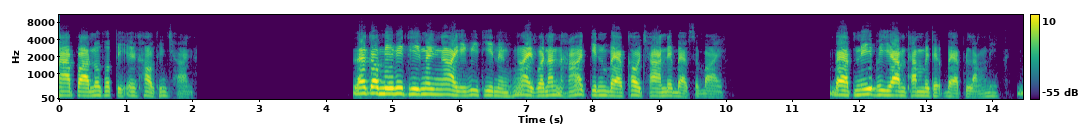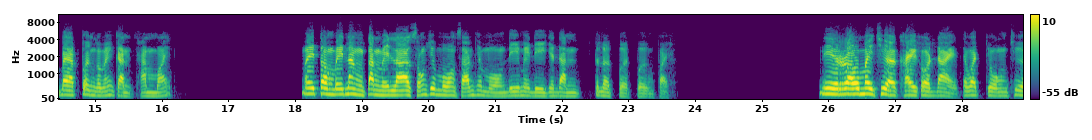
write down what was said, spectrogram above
นาปานุสติให้เข้าถึงฌาน แล้วก็มีวิธีง่าย ๆ อีกวิธีหนึ่งง่ายกว่านั้นหากินแบบเข้าฌานได้แบบสบาย แบบนี้พยายามทำไปเถอะแบบหลังนี่แบบต้นก็เหมือนกันทำไว้ ไม่ต้องไปนั่งตั้งเวลาสองชั่วโมงสามชั่วโมงดีไม่ดีจะดันเตลิดเปิดเปิงไป นี่เราไม่เชื่อใครก็ได้ แต่ว่าจงเชื่อ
